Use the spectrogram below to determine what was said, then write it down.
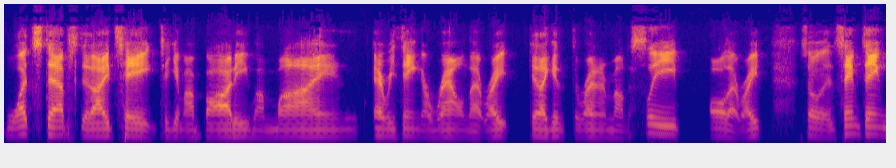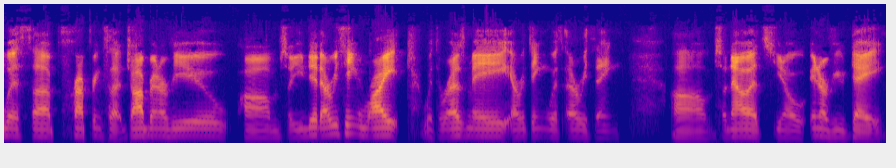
What steps did I take to get my body, my mind, everything around that, right? Did I get the right amount of sleep? All that, right? So same thing with uh, prepping for that job interview. Um, so you did everything right with the resume, everything with everything. Um, so now it's you know interview day.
